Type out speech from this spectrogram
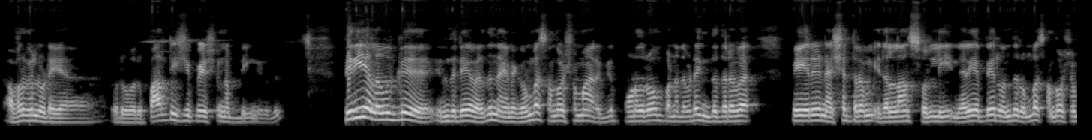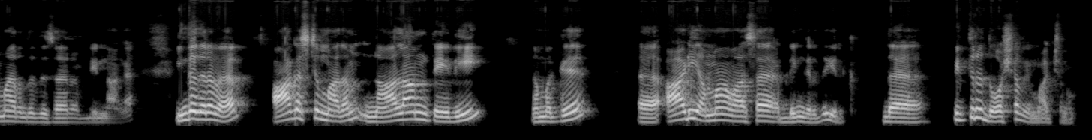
அவர்களுடைய ஒரு ஒரு பார்ட்டிசிபேஷன் அப்படிங்கிறது பெரிய அளவுக்கு இருந்துகிட்டே வருது. நான் எனக்கு ரொம்ப சந்தோஷமா இருக்கு. போன தடவை பண்ணதை விட இந்த தடவை பேர் நட்சத்திரம் இதெல்லாம் சொல்லி நிறைய பேர் வந்து ரொம்ப சந்தோஷமா இருந்தது சார் அப்படின்னாங்க. இந்த தடவை ஆகஸ்ட் மாதம் நாலாம் தேதி நமக்கு ஆடி அமாவாசை அப்படிங்கிறது இருக்கு. இந்த பித்ரு தோஷ விமாச்சனம்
